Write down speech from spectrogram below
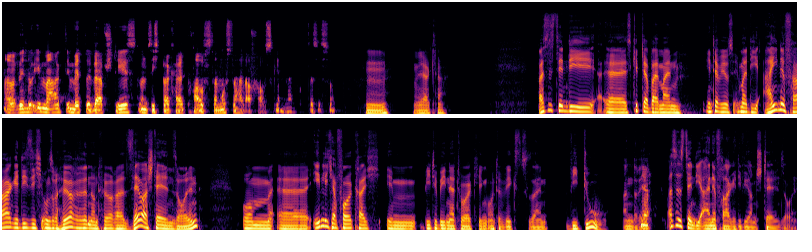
Aber wenn du im Markt, im Wettbewerb stehst und Sichtbarkeit brauchst, dann musst du halt auch rausgehen. Ne? Das ist so. Hm. Ja, klar. Was ist denn die, äh, es gibt ja bei meinen Interviews immer die eine Frage, die sich unsere Hörerinnen und Hörer selber stellen sollen, um äh, ähnlich erfolgreich im B2B-Networking unterwegs zu sein wie du, André. Ja. Was ist denn die eine Frage, die wir uns stellen sollen?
